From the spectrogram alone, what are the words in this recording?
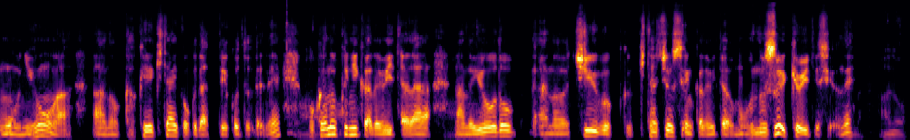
うん、もう日本はあの核兵器大国だっていうことでね他の国から見たらあのヨーロあの中国北朝鮮から見たらものすごい脅威ですよね。あの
